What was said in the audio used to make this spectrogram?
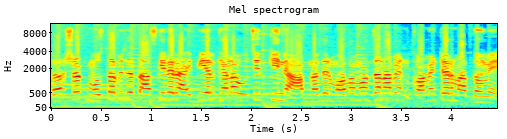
দর্শক মুস্তাফিজ ও তাসকিনের আইপিএল খেলা উচিত কিনা? আপনাদের মতামত জানাবেন কমেন্টের মাধ্যমে।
